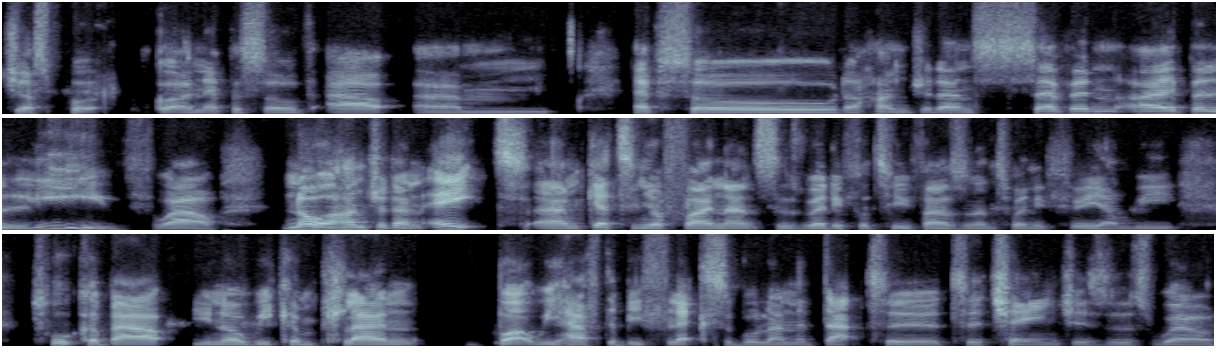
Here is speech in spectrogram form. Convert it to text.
just put got an episode out, um, episode 107, I believe. Wow. No, 108. Um, getting your finances ready for 2023. And we talk about, you know, we can plan but we have to be flexible and adapt to to changes as well.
